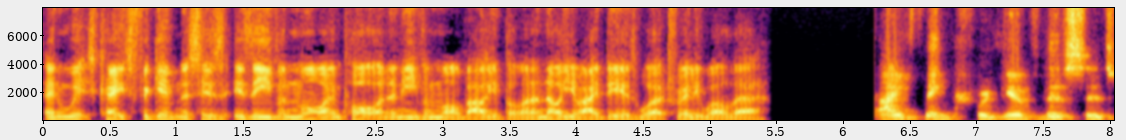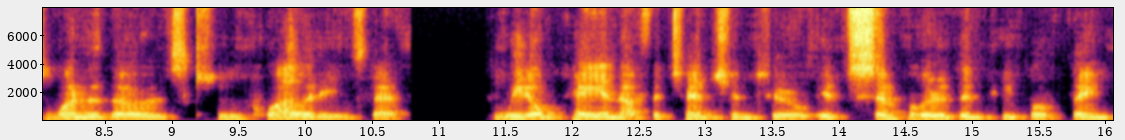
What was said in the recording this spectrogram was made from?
in which case forgiveness is is even more important and even more valuable. And I know your ideas worked really well there. I think forgiveness is one of those key qualities that we don't pay enough attention to. It's simpler than people think.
